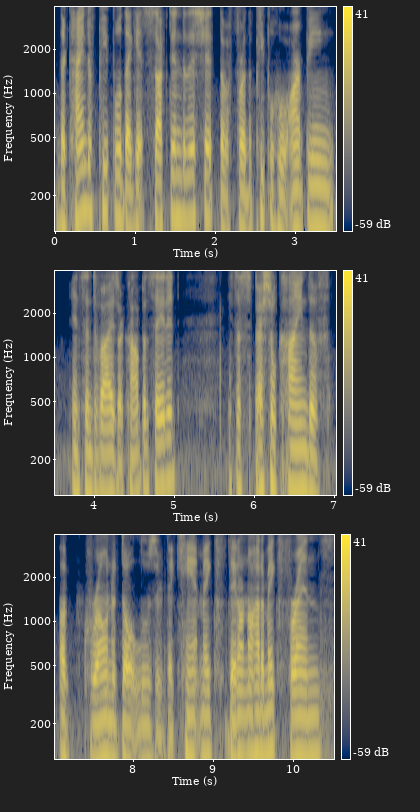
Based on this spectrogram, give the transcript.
the kind of people that get sucked into this shit, the, for the people who aren't being incentivized or compensated, it's a special kind of a grown adult loser. They can't make, they don't know how to make friends.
